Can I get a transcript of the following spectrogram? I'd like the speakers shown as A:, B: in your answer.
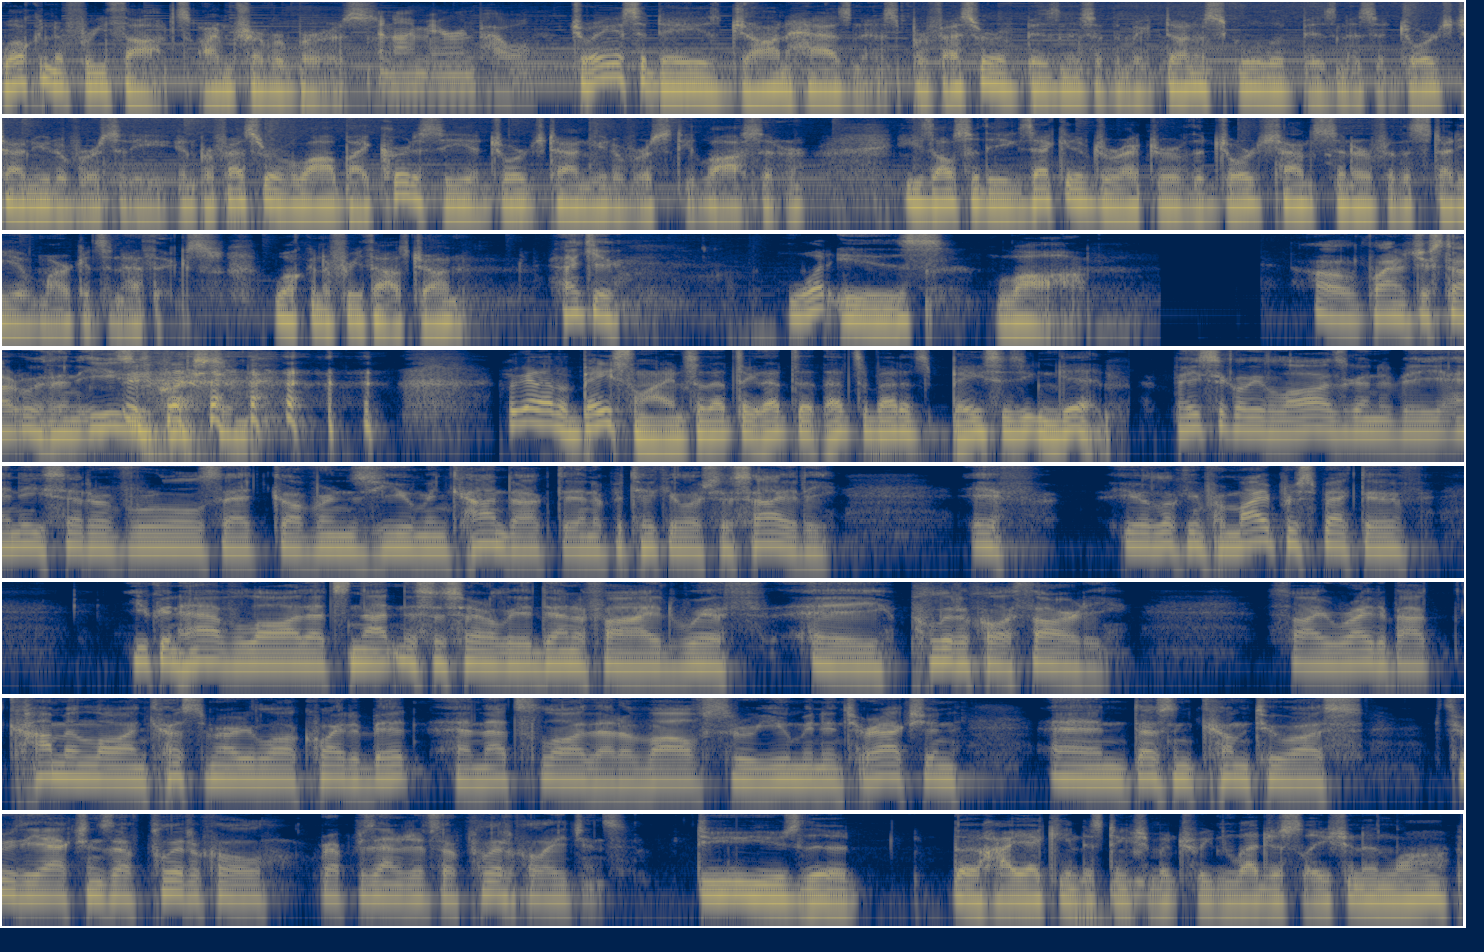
A: Welcome to Free Thoughts. I'm Trevor Burrus.
B: And I'm Aaron Powell.
A: Joining us today is John Hasnas, professor of business at the McDonough School of Business at Georgetown University and professor of law by courtesy at Georgetown University Law Center. He's also the executive director of the Georgetown Center for the Study of Markets and Ethics. Welcome to Free Thoughts, John.
C: Thank you.
A: What is law?
C: Oh, why don't you start with an easy question?
A: We're gonna have a baseline, so that's a, that's a, that's about as base as you can get.
C: Basically, law is going to be any set of rules that governs human conduct in a particular society. If you're looking from my perspective, you can have law that's not necessarily identified with a political authority. So I write about common law and customary law quite a bit, and that's law that evolves through human interaction and doesn't come to us through the actions of political representatives or political agents.
A: Do you use the the Hayekian distinction between legislation and law?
